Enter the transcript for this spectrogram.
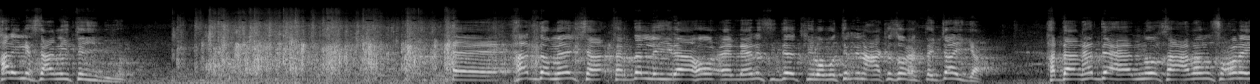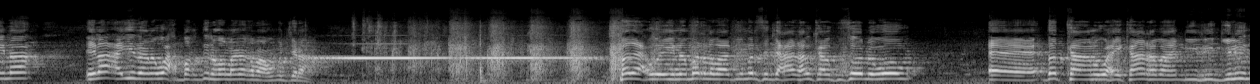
xalay lix saacnay ta yimideen. Hadda meesha tardal la yidhaaho ceeldheele siddeed kilomitir dhinaca ka soo xigta jayga. Haddaan hadda aadno saacadaan u soconaynaa ilaa ayadana wax baqdinahoo laga qabaa uma jiraan madaxweyne mar labaad iyo mar saddexaad halkaan ku soo dhowow dadkaanu waxay kaa rabaan dhiirigelin.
